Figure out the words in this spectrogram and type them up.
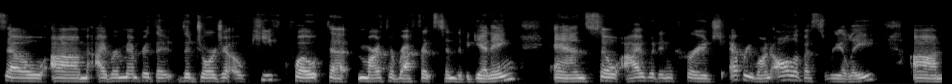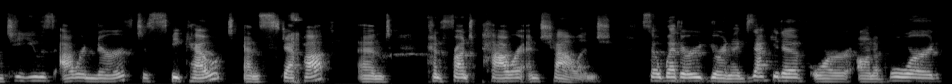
So um, I remember the, the Georgia O'Keeffe quote that Martha referenced in the beginning. And so I would encourage everyone, all of us really, um, to use our nerve to speak out and step up and confront power and challenge. So whether you're an executive or on a board,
